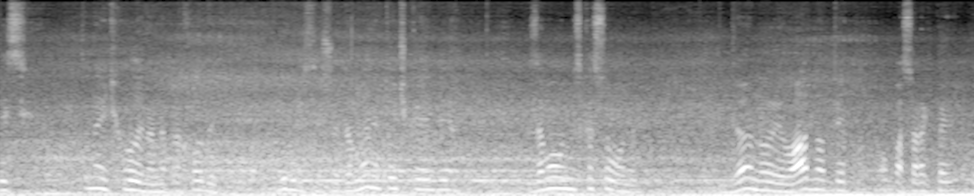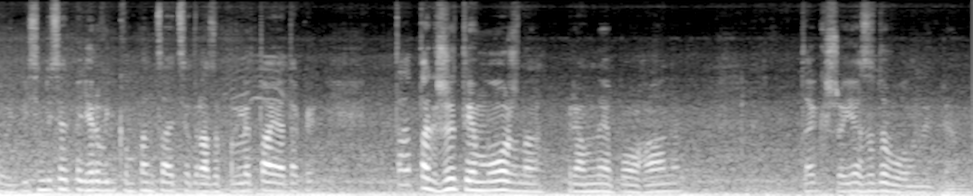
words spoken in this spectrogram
десь та навіть хвилина не проходить. Дивлюся, що до мене точка йде, замовлення скасовано. Да, ну і ладно, типу, опа, 45, 85 гривень компенсація одразу пролітає такий. Та так жити можна, прям непогано. Так що я задоволений прям.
